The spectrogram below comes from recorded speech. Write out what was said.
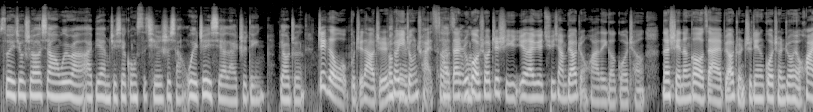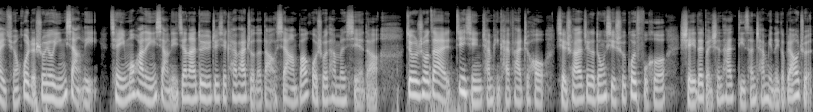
所以就说像微软、IBM 这些公司，其实是想为这些来制定标准。这个我不知道，只是说一种揣测。但如果说这是越来越趋向标准化的一个过程，那谁能够在标准制定的过程中有话语权，或者说有影响力、潜移默化的影响力，将来对于这些开发者的导向，包括说他们写的，就是说在进行产品开发之后写出来的这个东西是会符合谁的本身它底层产品的一个标准，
